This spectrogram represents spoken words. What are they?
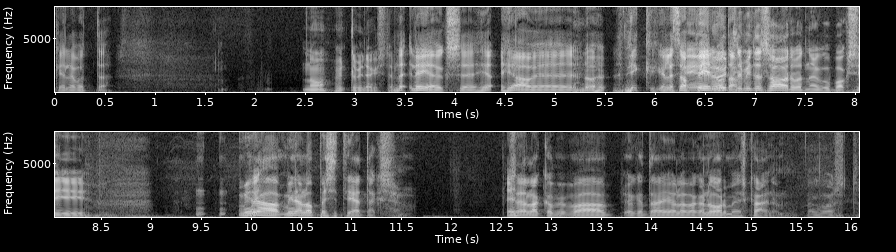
kelle võtta noh, ütle midagi siis Le. leia üks eh, hea, hea eh, no, pikk, kelle saab veel no odav ütle,. mida sa arvad nagu Paksi, mina, mina Lopesit ei jätaks. Et- seal hakkab juba, ega ta ei ole väga noor mees ka enam, olgem ausad.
